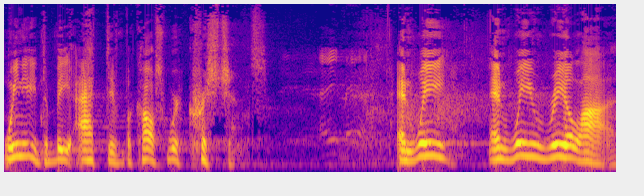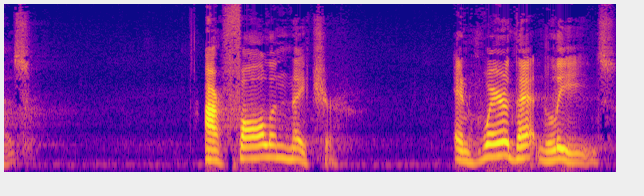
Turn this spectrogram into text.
We need to be active because we're Christians. Amen. And we and we realize our fallen nature and where that leads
